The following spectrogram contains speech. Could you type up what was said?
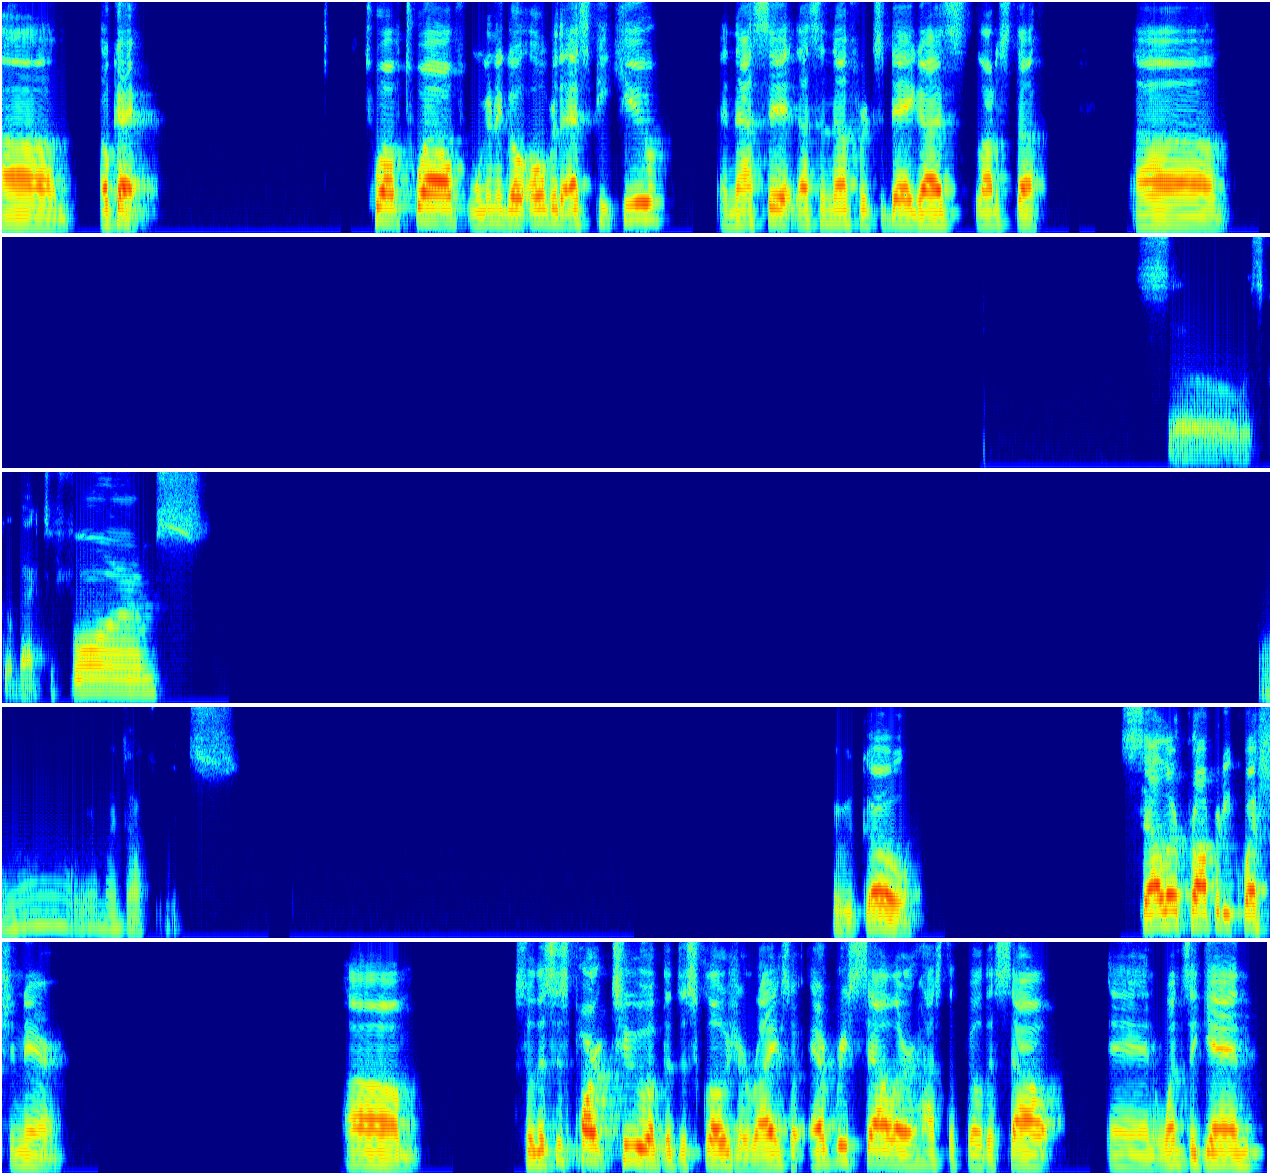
Um, okay. 1212, we're going to go over the SPQ. And that's it. That's enough for today, guys. A lot of stuff. Uh, so let's go back to forms. Oh, where are my documents? Here we go. Seller property questionnaire. Um, so this is part two of the disclosure, right? So every seller has to fill this out. And once again,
